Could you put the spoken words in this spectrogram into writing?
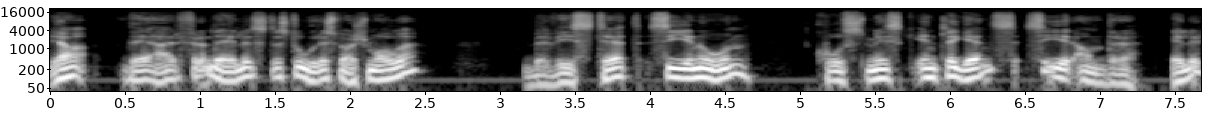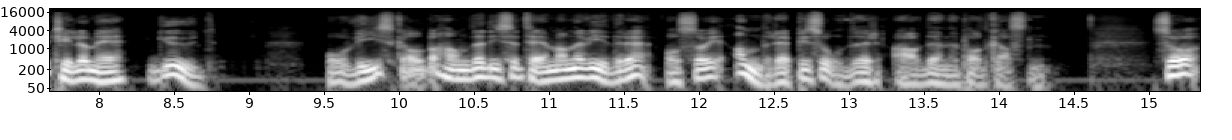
Ja, det er fremdeles det store spørsmålet. Bevissthet, sier noen, kosmisk intelligens, sier andre, eller til og med Gud og vi skal behandle disse temaene videre også i andre episoder av denne podkasten. Så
